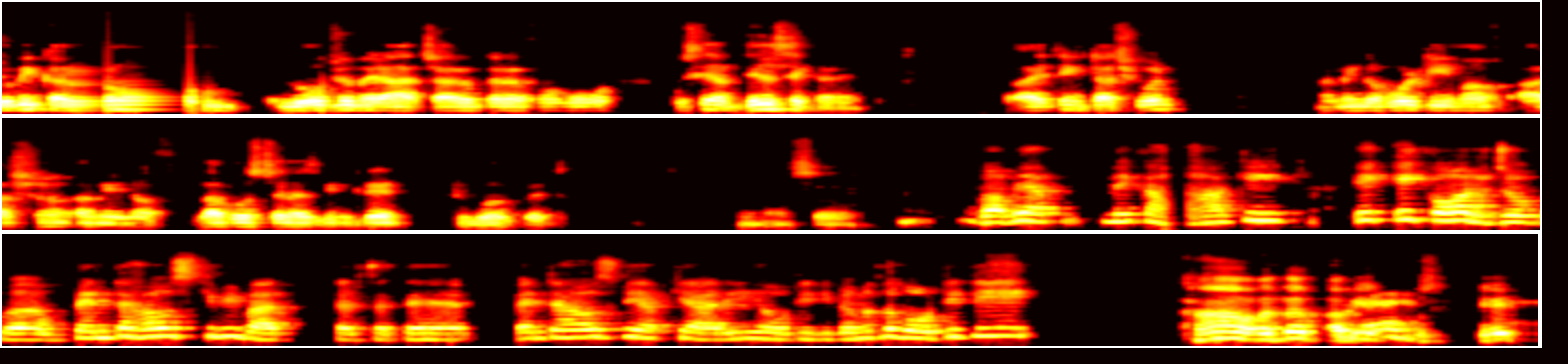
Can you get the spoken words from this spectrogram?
जो भी करूँ लोग जो मेरे चारों तरफ़ हो वो उसे दिल से करें। I think touch wood I mean the whole team of Aashram I mean of Love Hostel has been great to work with so Bobby आपने कहा कि एक एक और जो पेंट हाउस की भी बात कर सकते हैं। पेंट हाउस भी आपकी आ रही है ओटीटी पे। मतलब ओटीटी हाँ मतलब अभी उसकी डेट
